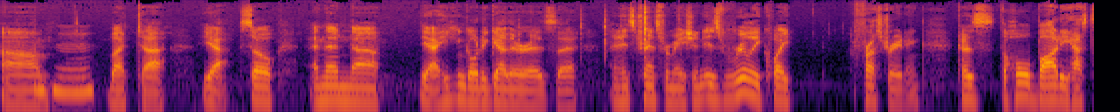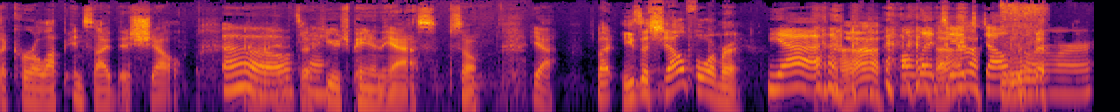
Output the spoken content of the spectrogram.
Um, But uh, yeah, so and then uh, yeah, he can go together as uh, and his transformation is really quite frustrating because the whole body has to curl up inside this shell. oh, and it's a huge pain in the ass. So yeah, but He's a shell former. yeah, Ah, a legit shell former.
